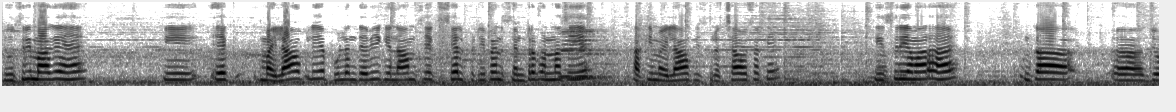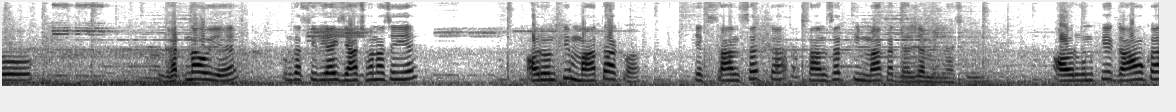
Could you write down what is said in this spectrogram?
दूसरी मांगे हैं कि एक महिलाओं के लिए फूलन देवी के नाम से एक सेल्फ डिफेंस सेंटर बनना चाहिए, ताकि महिलाओं की सुरक्षा हो सके। तीसरी हमारा है, उनका जो घटना हुई है, उनका सीबीआई जाँच होना चाहिए और उनकी माता का एक सांसद का, सांसद की माँ का दर्जा मिलना चाहिए और उनके गाँव का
